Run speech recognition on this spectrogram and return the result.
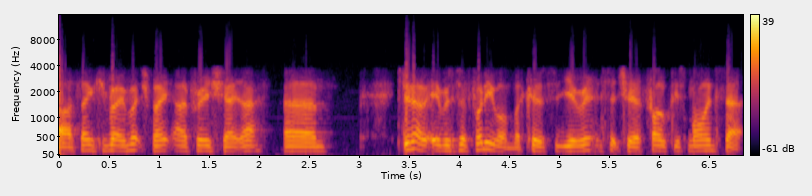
Oh, thank you very much, mate. I appreciate that. Um, you know, it was a funny one because you're in such a focused mindset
